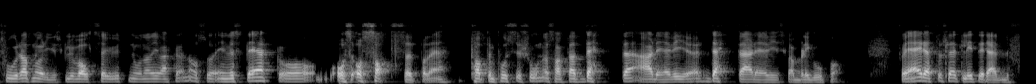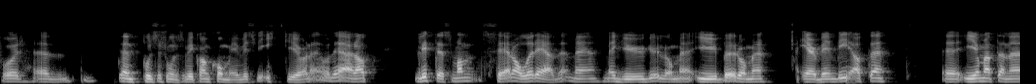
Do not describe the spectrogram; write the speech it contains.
tror at Norge skulle valgt seg ut noen av de verktøyene, og så investert og, og, satset på det. Tatt en posisjon og sagt at dette er det vi gjør, dette er det vi skal bli gode på. For jeg er rett og slett litt redd for eh, den posisjonen som vi kan komme i hvis vi ikke gjør det. Og det er at litt det som man ser allerede med, med Google og med Uber og med Airbnb, at det, eh, i, og med at denne,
